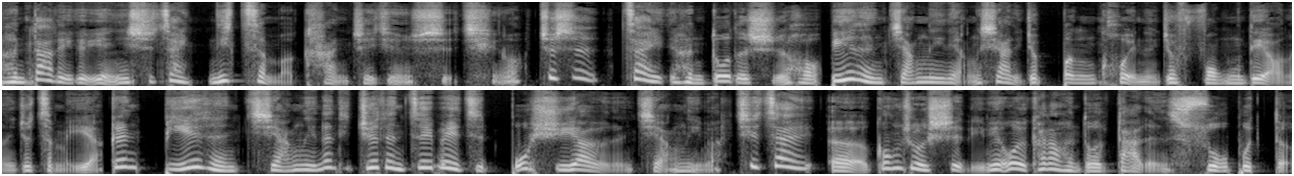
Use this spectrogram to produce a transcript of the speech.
很大的一个原因是在你怎么看这件事情哦，就是在很多的时候，别人讲你两下你就崩溃了，你就疯掉了，你就怎么样？跟别人讲你，那你觉得你这辈子不需要有人讲你吗？其实在，呃工作室里面，我有看到很多大人说不得。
